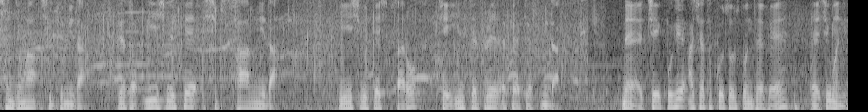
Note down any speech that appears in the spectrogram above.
현정화 실패입니다 그래서 21대 14입니다 21대 14로 제1세트를 뺏겼습니다 네, 제9회 아시아 탁구 선수권 대회 에, 지금은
